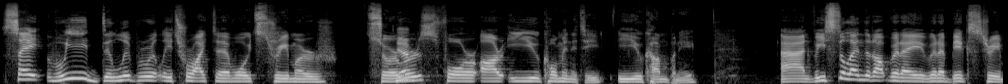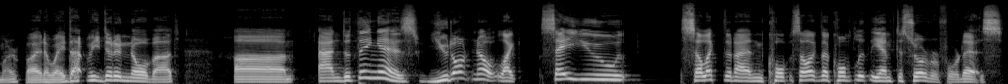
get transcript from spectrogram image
say we deliberately try to avoid streamer servers for our EU community, EU company, and we still ended up with a with a big streamer, by the way, that we didn't know about. Um, and the thing is, you don't know. Like, say you selected and co- select a completely empty server for this.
